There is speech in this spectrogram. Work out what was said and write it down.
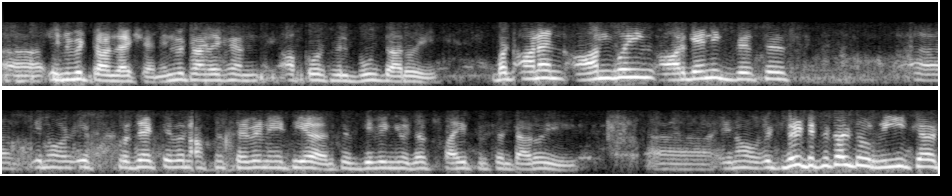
uh, InvIT transaction. InvIT transaction of course will boost ROE. But on an ongoing organic basis, uh, you know, if project even after seven, eight years is giving you just 5% ROE, Uh, you know, it's very difficult to reach a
